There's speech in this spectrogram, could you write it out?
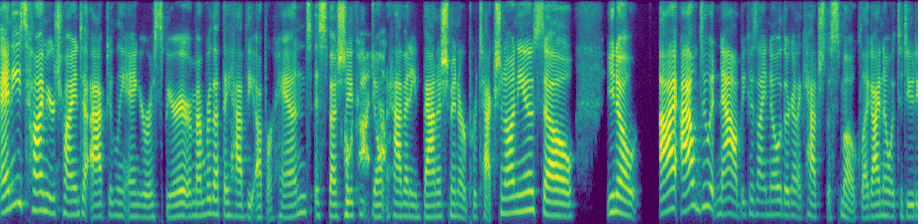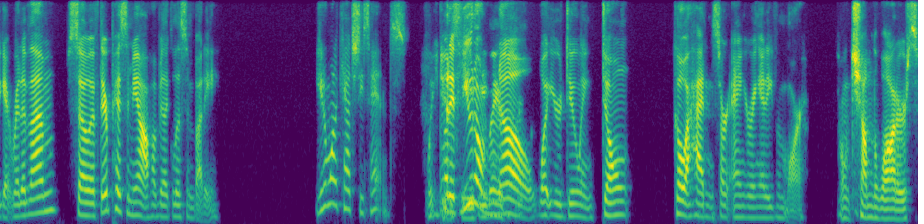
anytime you're trying to actively anger a spirit, remember that they have the upper hand, especially oh, if you God, don't yeah. have any banishment or protection on you. So, you know, I I'll do it now because I know they're gonna catch the smoke. Like I know what to do to get rid of them. So if they're pissing me off, I'll be like, listen, buddy, you don't want to catch these hands. but if you don't know what you're doing, don't go ahead and start angering it even more. Don't chum the waters.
